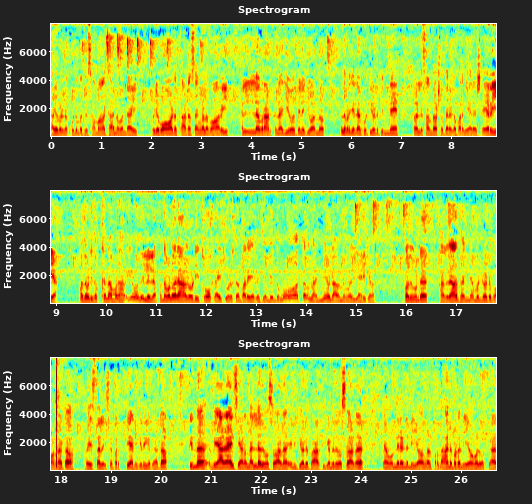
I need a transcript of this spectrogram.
അതേപോലെ തന്നെ കുടുംബത്തിൽ സമാധാനമുണ്ടായി. ഒരുപാട് തടസ്സങ്ങൾ മാറി. നല്ല പ്രാർത്ഥനാ ജീവിതത്തിലേക്ക് വന്നു. എന്ന് പറഞ്ഞാൽ ആ കുട്ടിയോട് പിന്നെ വല്ല സന്തോഷത്തിലൊക്കെ പറഞ്ഞാൽ ഷെയർ ചെയ്യാം. അപ്പം അതുകൊണ്ട് ഇതൊക്കെ നമ്മൾ അറിയണമെന്നില്ലല്ലോ. അപ്പം നമ്മൾ ഒരാളോട് ഈ ടോക്ക് അയച്ചു കൊടുക്കാൻ പറയുകയൊക്കെ ചെയ്യുമ്പോൾ എന്തുമാത്രം നന്മയുണ്ടാകും നിങ്ങൾ വിചാരിക്കണം. അപ്പൊ അതുകൊണ്ട് തളരാതെ തന്നെ മുന്നോട്ട് പോകണം കേട്ടോ. ക്രൈസ്തല പ്രതി അനുഗ്രഹിക്കണം കേട്ടോ. ഇന്ന് വ്യാഴാഴ്ചയാണ് നല്ല ദിവസമാണ്. എനിക്ക് വേണ്ടി പ്രാർത്ഥിക്കേണ്ട ദിവസമാണ്. ഞാൻ ഒന്ന് രണ്ട് നിയോഗങ്ങൾ പ്രധാനപ്പെട്ട നിയോഗങ്ങൾ വെക്കാൻ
